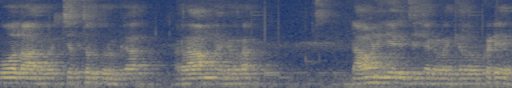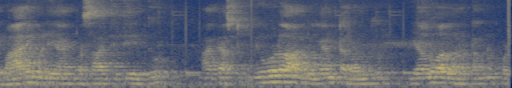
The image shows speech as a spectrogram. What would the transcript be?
ಕೋಲಾರ, ಚಿತ್ರದುರ್ಗ, ರಾಮನಗರ ದಾವಣಗೆರೆ ಜಿಲ್ಲೆಗಳ ಕೆಲವು ಕಡೆ ಭಾರಿ ಮಳೆಯಾಗುವ ಸಾಧ್ಯತೆ ಇದ್ದು, ಆಗಸ್ಟ್ ಏಳು ಹಾಗೂ ಎಂಟರಂದು ಯೆಲ್ಲೋ ಅಲರ್ಟನ್ನು ಕೊಡ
